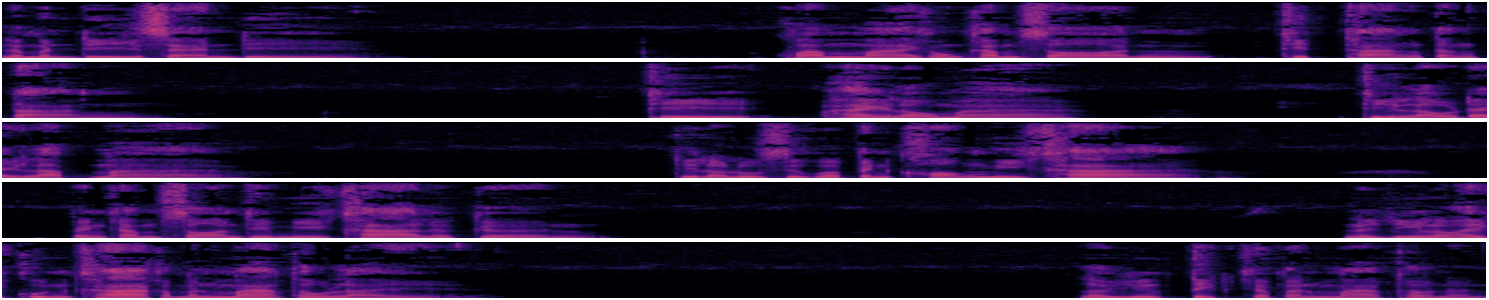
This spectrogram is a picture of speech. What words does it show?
แล้วมันดีแสนดี ความหมายของคำสอนทิศทางต่างๆ ที่ให้เรามาที่เราได้รับมา ที่เรารู้สึกว่าเป็นของมีค่า เป็นคำสอนที่มีค่าเหลือเกิน แล้วยิ่งเราให้คุณค่ากับมันมากเท่าไหร่ เรายิ่งติดกับมันมากเท่านั้น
